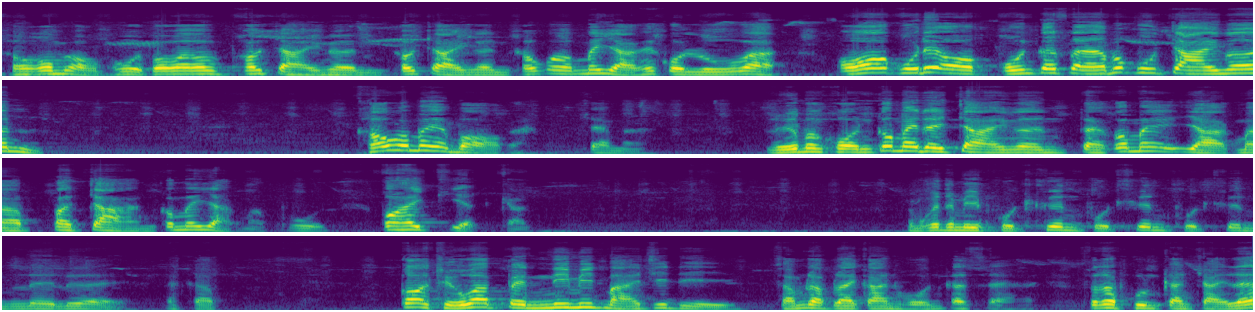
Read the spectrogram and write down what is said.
เขาก็ไม่ออกพูด เพราะว่าเขาจ่ายเงินเขาจ่ายเงินเขาก็ไม่อยากให้คนรู้ว่าอ๋อกูได้ออกผลกระแสเพราะกูจ่ายเงินเขาก็ไม่บอกอะ ช่ไหมหรือบางคนก็ไม่ได้จ่ายเงิน แต่ก็ไม่อยากมาประจานก็ไม่อยากมาพูด ก็ให้เกียรติกัน มันก็จะมีผุดขึ้นผุดขึ้นผุดขึ้นเรื่อยๆนะครับ ก็ถือว่าเป็นนิมิตหมายที่ดีสำหรับรายการโหนกระแสสำหรับคุณการชัยและ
